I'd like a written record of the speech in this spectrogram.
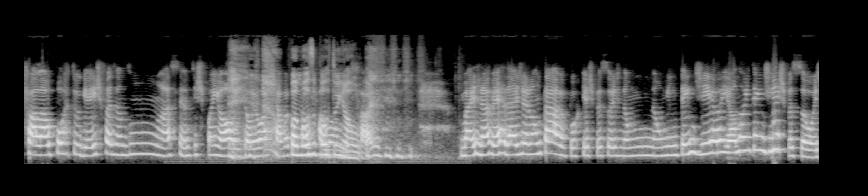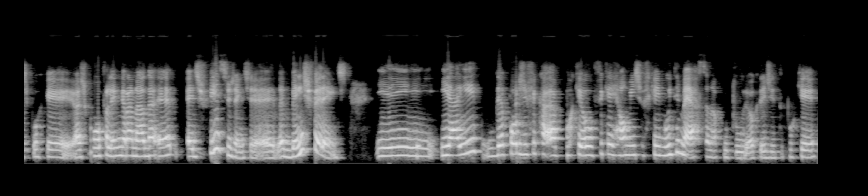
falar o português fazendo um acento espanhol. Então eu achava que famoso eu falando, portunhol. sabe? Mas na verdade eu não tava, porque as pessoas não, não me entendiam e eu não entendia as pessoas, porque acho que como eu falei em Granada é, é difícil, gente, é, é bem diferente. E, e aí, depois de ficar, porque eu fiquei realmente fiquei muito imersa na cultura, eu acredito, porque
